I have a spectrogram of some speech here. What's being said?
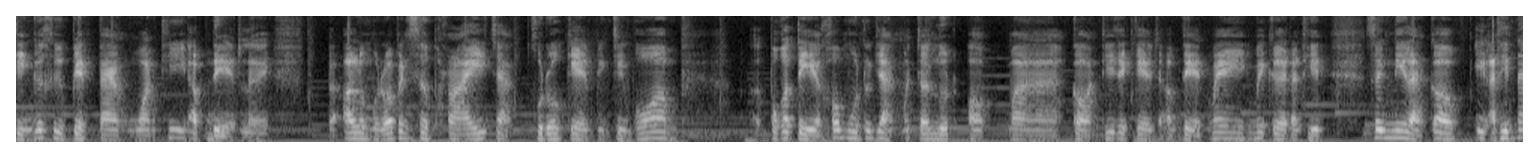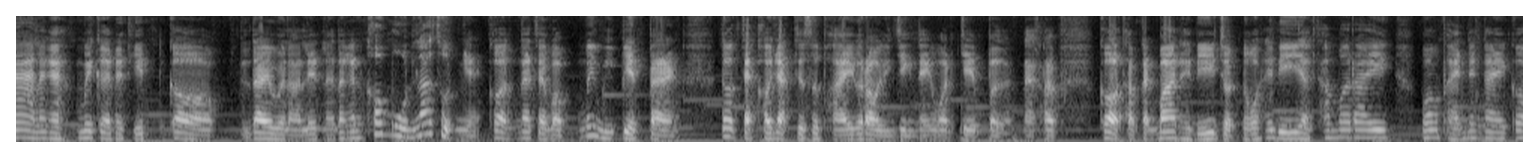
จริงก็คือเปลี่ยนแปลงวันที่อัปเดตเลย อารมณ์เหมือนว่าเป็นเซอร์ไพรส์จากคุโรเกมจริงๆ เพราะว่า ปกติข้อมูลทุกอย่างมันจะหลุดออกมาก่อนที่จะเกมจะอัปเดตไม่ไม่เกินอาทิตย์ ซึ่งนี่แหละก็อีกอาทิตย์หน้าแล้วไงไม่เกินอาทิตย์ก็ได้เวลาเล่นแล้วดังนั้นข้อมูลล่าสุดเนี่ยก็น่าจะแบบไม่มีเปลี่ยนแปลง นอกจากเขาอยากจะเซอร์ไพรส์เราจริงๆ ในวันเกมเปิดนะครับ ก็ทำกันบ้านให้ดีจดโน้ตให้ดีอยากทำอะไรวางแผนยังไงก็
